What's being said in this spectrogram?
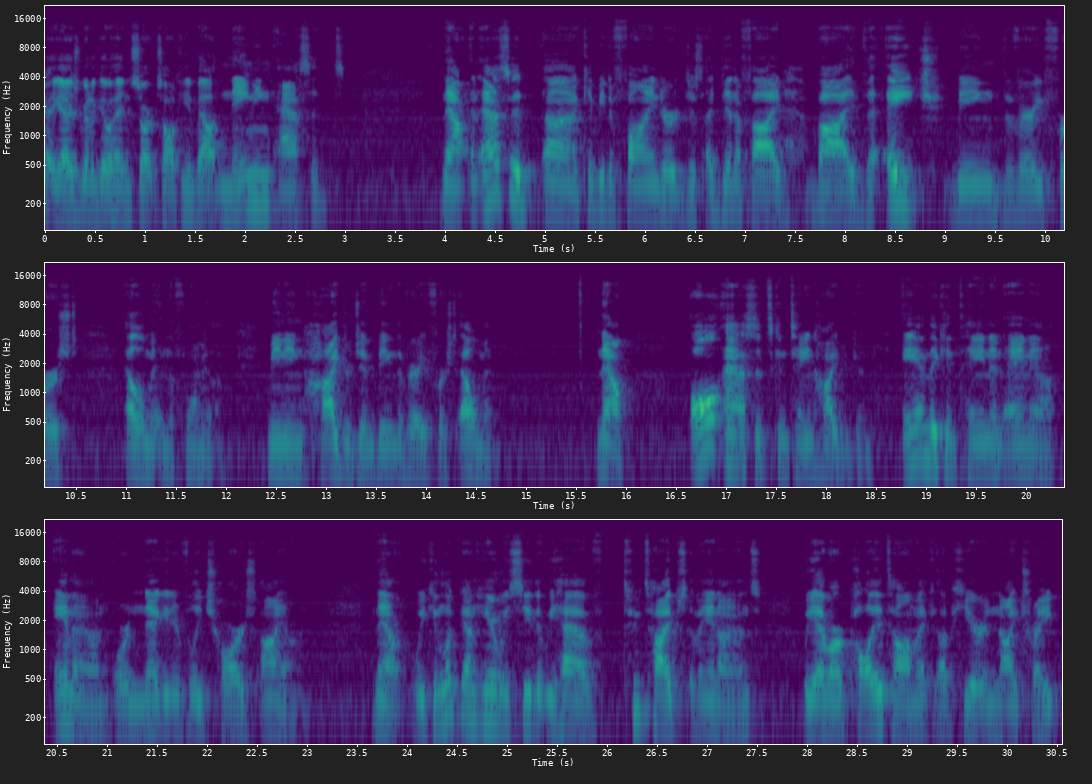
Okay, guys, we're going to go ahead and start talking about naming acids. Now, an acid uh, can be defined or just identified by the H being the very first element in the formula, meaning hydrogen being the very first element. Now, all acids contain hydrogen, and they contain an anion or negatively charged ion. Now, we can look down here and we see that we have two types of anions we have our polyatomic up here in nitrate,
